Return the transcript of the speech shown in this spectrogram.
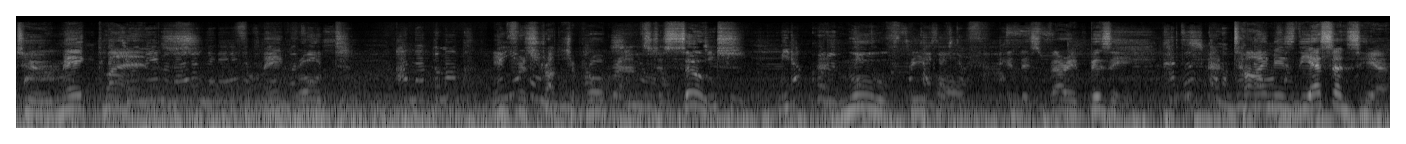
to make plans, make road infrastructure programs to suit and move people in this very busy. And time is the essence here.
